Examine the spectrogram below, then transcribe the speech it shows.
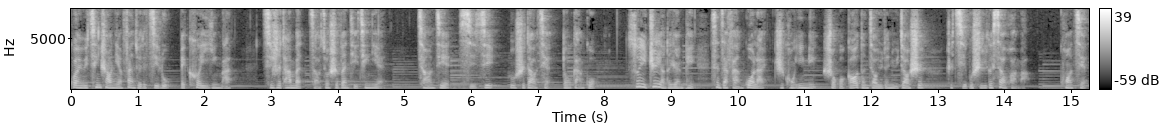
关于青少年犯罪的记录被刻意隐瞒。其实他们早就是问题青年，抢劫、袭击、入室盗窃都干过。所以这样的人品，现在反过来指控一名受过高等教育的女教师，这岂不是一个笑话吗？况且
